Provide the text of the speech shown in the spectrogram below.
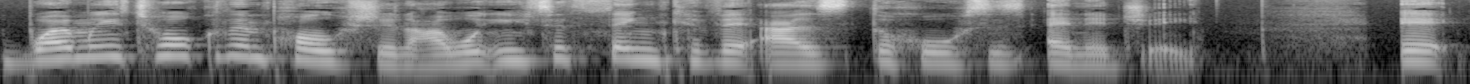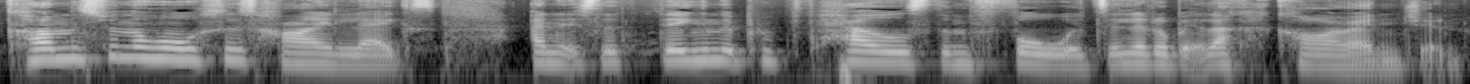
when we talk of impulsion, I want you to think of it as the horse's energy. It comes from the horse's hind legs and it's the thing that propels them forwards, a little bit like a car engine.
